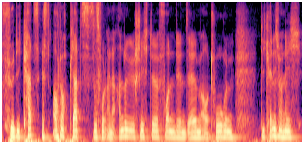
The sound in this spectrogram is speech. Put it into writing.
für die Katz ist auch noch Platz. Das ist wohl eine andere Geschichte von denselben Autoren. Die kenne ich noch nicht,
